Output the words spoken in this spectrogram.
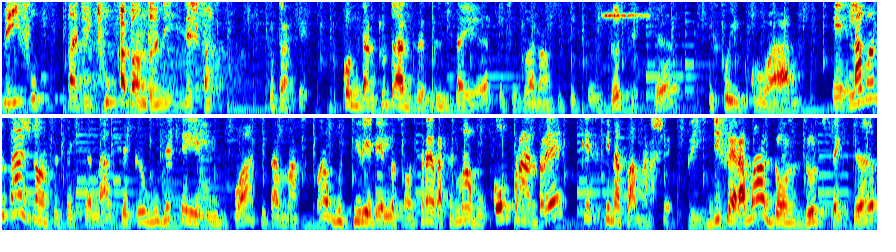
mais il faut pas du tout abandonner, n'est-ce pas? Tout à fait. comme dans toute entreprise d'ailleurs, que ce soit dans ce secteur ou d'autres secteurs, il faut y croire. Et l'avantage dans ce secteur-là, c'est que vous essayez une fois, si ça ne marche pas, vous tirez des leçons très rapidement, vous comprendrez qu'est-ce qui n'a pas marché. Différemment dans d'autres secteurs,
